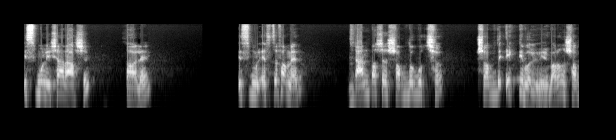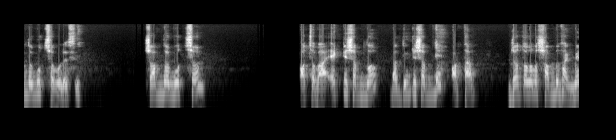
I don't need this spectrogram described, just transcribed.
ইসমুল ইশারা আসে, তাহলে ইসমুল ইস্তেফামের ডান পাশের শব্দগুচ্ছ, শব্দ একটি বলিনি বরং শব্দগুচ্ছ বলেছি। শব্দগুচ্ছ অথবা একটি শব্দ বা দুইটি শব্দ, অর্থাৎ যতগুলো শব্দ থাকবে,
